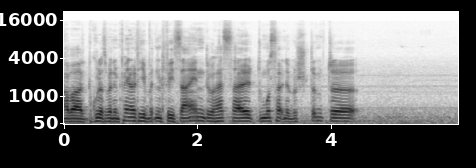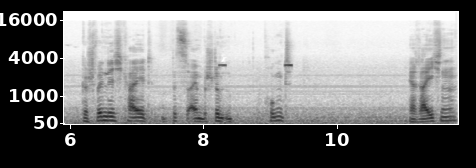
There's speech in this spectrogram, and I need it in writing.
Aber gut, das mit dem Penalty wird natürlich sein, du hast halt, du musst halt eine bestimmte Geschwindigkeit bis zu einem bestimmten Punkt erreichen.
